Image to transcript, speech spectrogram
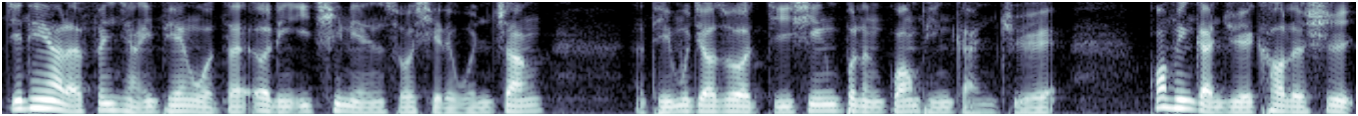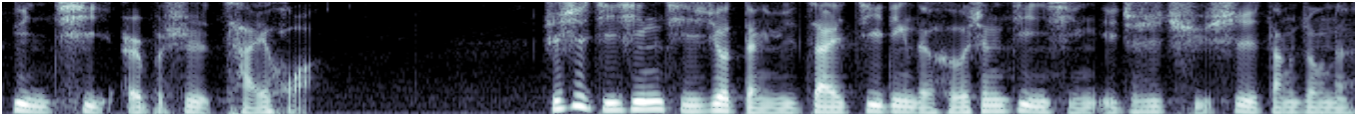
今天要来分享一篇我在二零一七年所写的文章，题目叫做《即兴不能光凭感觉》，光凭感觉靠的是运气，而不是才华。爵士即兴其实就等于在既定的和声进行，也就是曲式当中呢，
